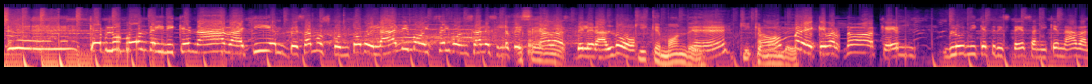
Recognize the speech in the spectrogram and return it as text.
¡Qué Blue Monday! Ni qué nada. Aquí empezamos con todo el ánimo. Itzel González y las destacadas del Heraldo. Quique Monday. ¿Eh? Quique Monday. Hombre, qué bar... No, qué Blue, ni qué tristeza, ni qué nada.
